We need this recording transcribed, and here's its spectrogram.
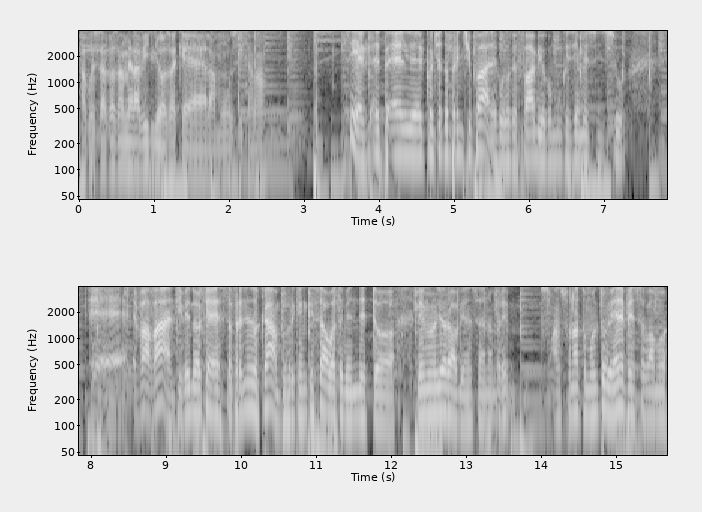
a questa cosa meravigliosa che è la musica, no? Sì, è, il- è il concetto principale, quello che Fabio comunque si è messo in su. E, e va avanti, vedo che sta prendendo campo perché anche sabato abbiamo detto vengono gli Orobians, hanno, suonato molto bene, pensavamo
